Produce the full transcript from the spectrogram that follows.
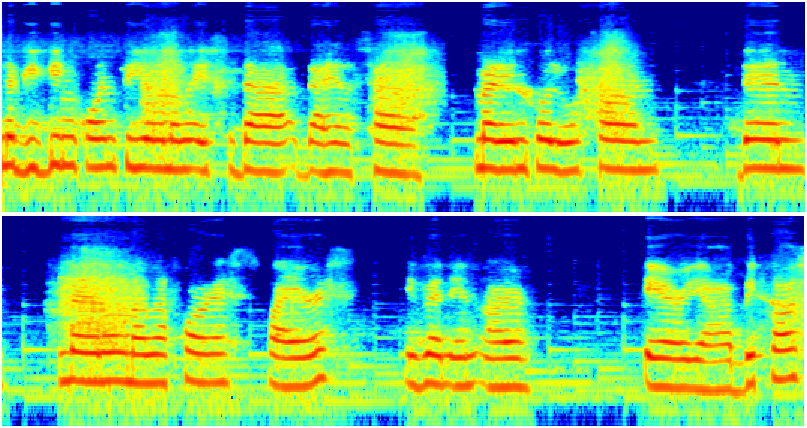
Nagiging konti yung mga isda dahil sa marine pollution. Then, merong mga forest fires even in our area because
